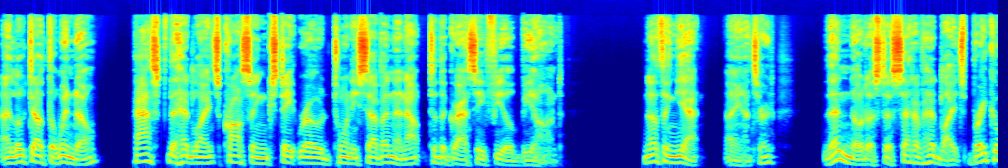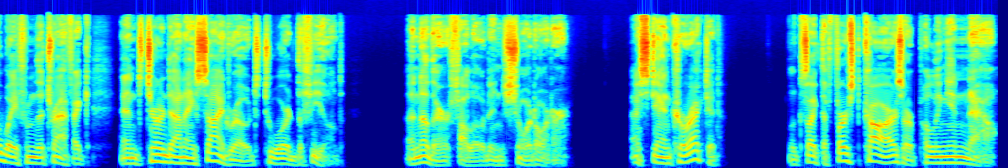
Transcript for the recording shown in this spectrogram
I looked out the window, past the headlights crossing State Road 27 and out to the grassy field beyond. Nothing yet, I answered, then noticed a set of headlights break away from the traffic and turn down a side road toward the field. Another followed in short order. I stand corrected. Looks like the first cars are pulling in now.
